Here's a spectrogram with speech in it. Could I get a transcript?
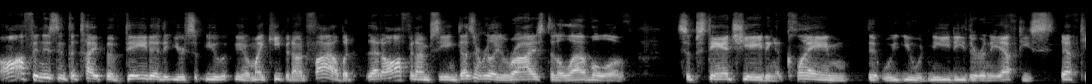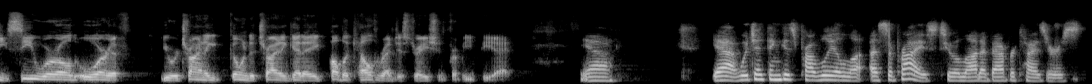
often isn't the type of data that you're, you, you know, might keep it on file, but that often I'm seeing doesn't really rise to the level of substantiating a claim that we, you would need either in the FTC, FTC world or if you were trying to go in to try to get a public health registration from EPA. Yeah, yeah, which I think is probably a, lo- a surprise to a lot of advertisers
